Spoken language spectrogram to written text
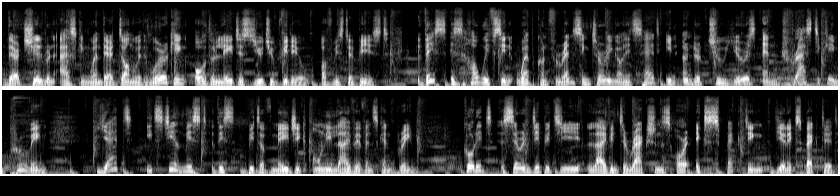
their children asking when they're done with working, or the latest YouTube video of Mr. Beast. This is how we've seen web conferencing turning on its head in under two years and drastically improving. Yet, it still missed this bit of magic only live events can bring. Call it serendipity, live interactions, or expecting the unexpected.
